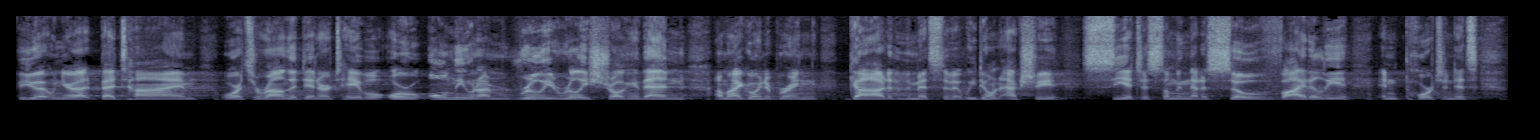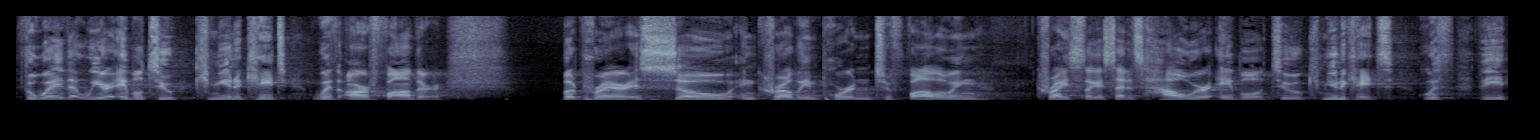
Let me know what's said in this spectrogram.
you do it when you're at bedtime or it's around the dinner table or only when I'm really, really struggling. Then am I going to bring God into the midst of it. We don't actually see it as something that is so vitally important. It's the way that we are able to communicate with our Father. But prayer is so incredibly important to following Christ. Like I said, it's how we're able to communicate with the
